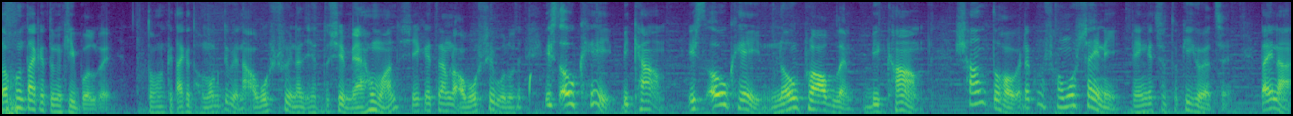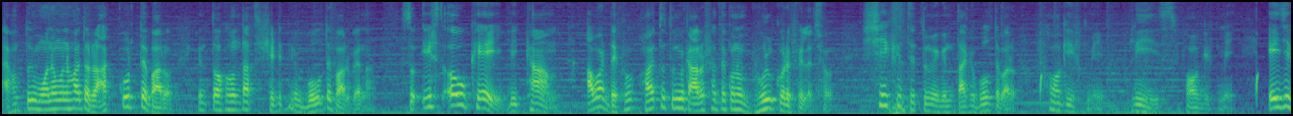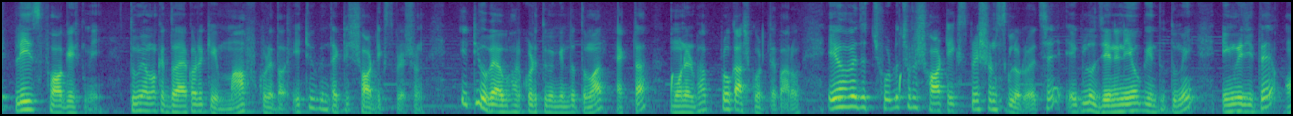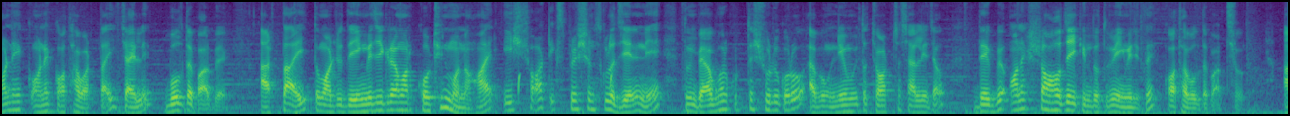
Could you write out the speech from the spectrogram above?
তখন তাকে তুমি কি বলবে? তখন কি তাকে ধমক দিবে? না, অবশ্যই না, যেহেতু সে মেহমান, সেক্ষেত্রে আমরা অবশ্যই বলব যে it's okay be calm it's okay no problem be calm শান্ত হও, এটা কোনো সমস্যাই নেই। ভেঙেছে তো কী হয়েছে? তাই না? এখন তুমি মনে মনে হয়তো রাগ করতে পারো, কিন্তু তখন তার সেটি তুমি বলতে পারবে না। সো ইটস ওকে বি খাম আবার দেখো, হয়তো তুমি কারোর সাথে কোনো ভুল করে ফেলেছো। সেক্ষেত্রে তুমি কিন্তু তাকে বলতে পারো forgive me please for forgive me এই যে প্লিজ ফগিভ মি তুমি আমাকে দয়া করে কি মাফ করে দাও? এটিও কিন্তু একটি শর্ট এক্সপ্রেশন এটিও ব্যবহার করে তুমি কিন্তু তোমার একটা মনের ভাব প্রকাশ করতে পারো। এভাবে যে ছোট ছোট শর্ট এক্সপ্রেশনসগুলো রয়েছে, এগুলো জেনে নিয়েও কিন্তু তুমি ইংরেজিতে অনেক অনেক কথাবার্তাই চাইলে বলতে পারবে। আর তাই তোমার যদি ইংরেজি গ্রামার কঠিন মনে হয়, এই শর্ট এক্সপ্রেশনসগুলো জেনে নিয়ে তুমি ব্যবহার করতে শুরু করো এবং নিয়মিত চর্চা চালিয়ে যাও, দেখবে অনেক সহজেই কিন্তু তুমি ইংরেজিতে কথা বলতে পারছ।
